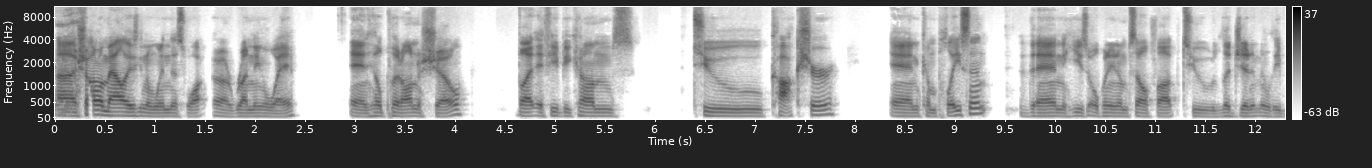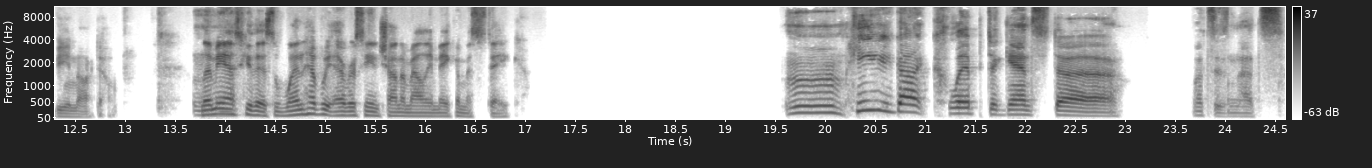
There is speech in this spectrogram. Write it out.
Uh, Sean O'Malley is going to win this wa- uh, running away, and he'll put on a show. But if he becomes too cocksure and complacent, then he's opening himself up to legitimately being knocked out. Let me Mhm. ask you this: When have we ever seen Sean O'Malley make a mistake? Mm, he got clipped against uh what's his nuts?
